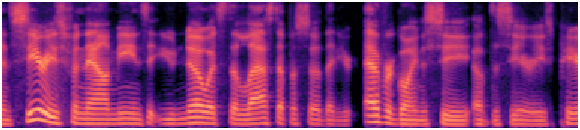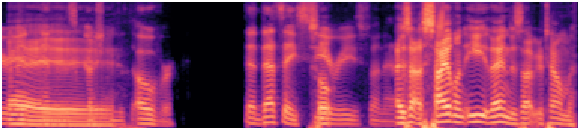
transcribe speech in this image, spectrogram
And series finale means that you know it's the last episode that you're ever going to see of the series. Period. And the discussion is over. Then that's a So, series finale. Is that a silent E then? Is that what you're telling me?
